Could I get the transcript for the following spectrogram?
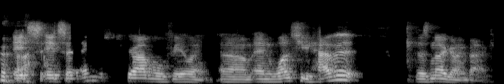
it's it's an indescribable feeling. Um, and once you have it, there's no going back.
